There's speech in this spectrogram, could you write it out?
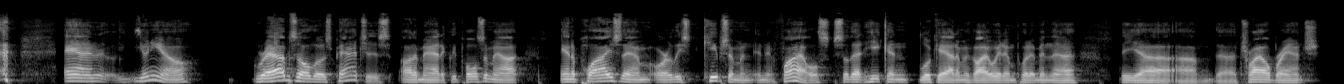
and Junio grabs all those patches automatically, pulls them out, and applies them, or at least keeps them in, in files, so that he can look at them, evaluate them, put them in the the uh, um, the trial branch,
